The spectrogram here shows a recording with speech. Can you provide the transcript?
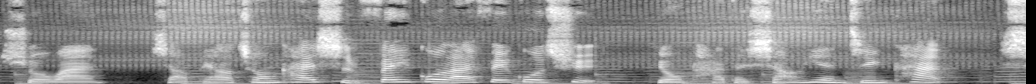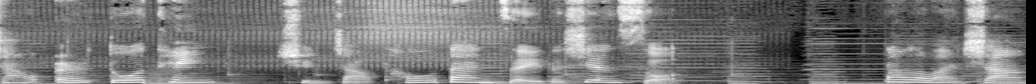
说完，小瓢虫开始飞过来飞过去，用它的小眼睛看，小耳朵听，寻找偷蛋贼的线索。到了晚上，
